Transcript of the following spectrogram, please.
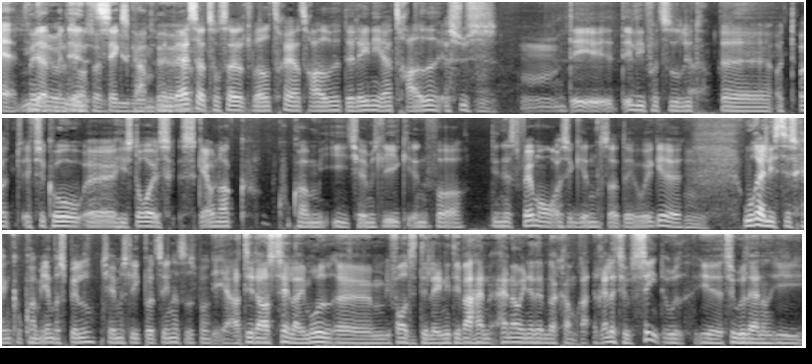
Ja, de Men- der, men det det er er så seks lidt- kampe. Men Vasa har trods alt været 33, Delaney er 30. Jeg synes, mm. det, det er lige for tidligt. Ja. Øh, og, og FCK øh, historisk skal jo nok kunne komme i Champions League inden for de næste fem år også igen, så det er jo ikke mm. urealistisk, at han kunne komme hjem og spille Champions League på et senere tidspunkt. Ja, og det der også tæller imod øh, i forhold til Delaney, det var, han, han er jo en af dem, der kom re- relativt sent ud i, til udlandet i,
